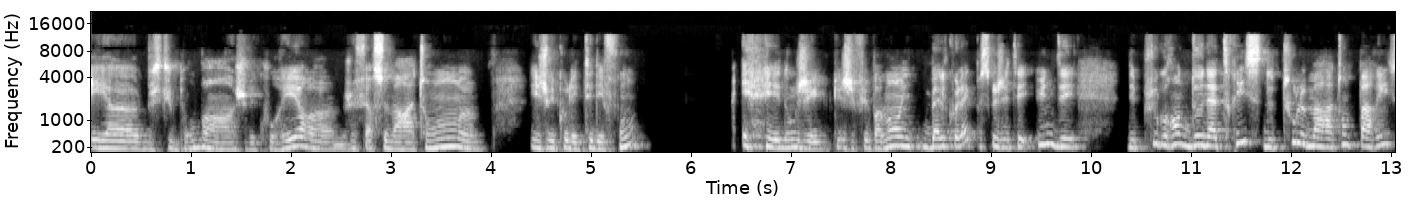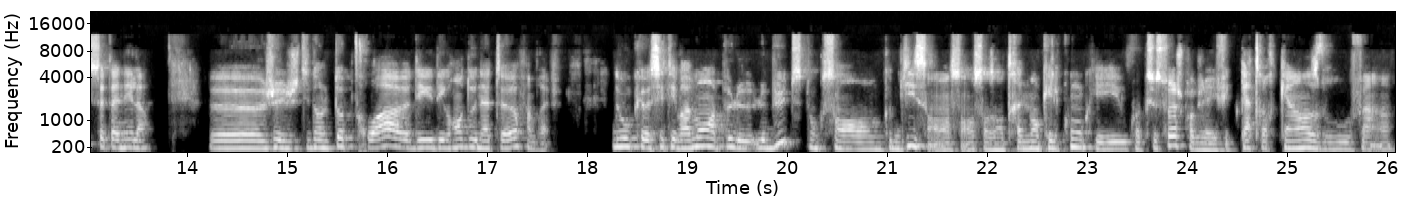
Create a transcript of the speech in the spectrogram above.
Et je me suis dit, bon, ben, je vais courir, je vais faire ce marathon et je vais collecter des fonds. Et donc, j'ai fait vraiment une belle collecte parce que j'étais une des plus grandes donatrices de tout le marathon de Paris cette année-là. Euh, j'étais dans le top 3 euh, des, grands donateurs, enfin bref. Donc euh, c'était vraiment un peu le, but, donc sans, comme dit, sans, sans, entraînement quelconque et ou quoi que ce soit. Je crois que j'avais fait 4h15 ou enfin,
